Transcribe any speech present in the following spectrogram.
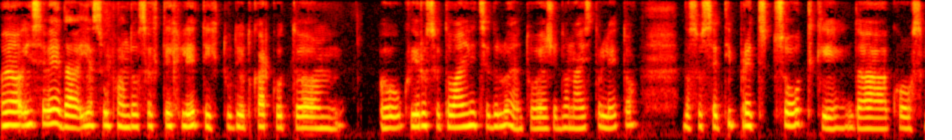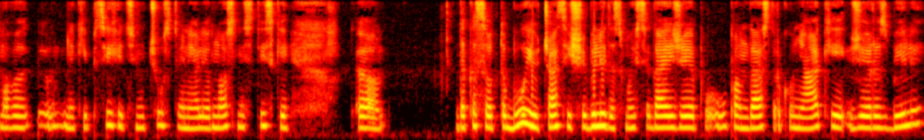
Uh, in seveda, jaz upam, da v vseh teh letih, tudi odkar kot um, v okviru svetovalnice delujem, to je že 12 leto, da so se ti predsotki, da ko smo v neki psihični, čustveni ali odnosni stiski, eh, da so tabuji včasih še bili, da smo jih sedaj že, upam, da strokovnjaki že razbili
